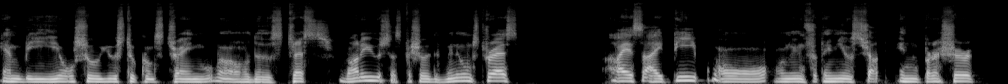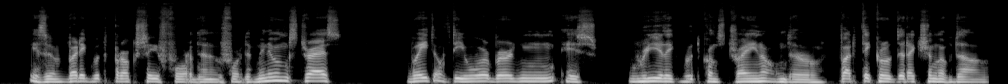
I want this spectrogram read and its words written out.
can be also used to constrain uh, the stress values, especially the minimum stress. ISIP or instantaneous shut-in pressure is a very good proxy for the for the minimum stress. Weight of the overburden is really good constraint on the vertical direction of the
